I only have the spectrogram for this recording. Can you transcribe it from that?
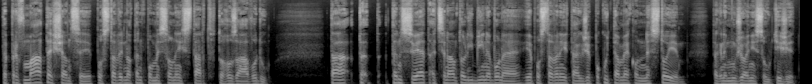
teprve máte šanci postavit na ten pomyslný start toho závodu. Ta, ta, ten svět, ať se nám to líbí nebo ne, je postavený tak, že pokud tam jako nestojím, tak nemůžu ani soutěžit.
